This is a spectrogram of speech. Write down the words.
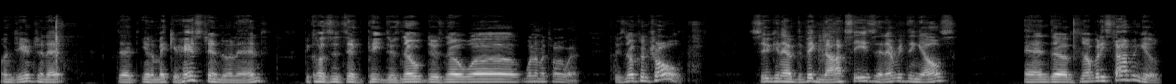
on the internet that, you know, make your hair stand on end because it's like, there's no, there's no, uh, what am I talking about? There's no control. So you can have the big Nazis and everything else, and uh, nobody's stopping you.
